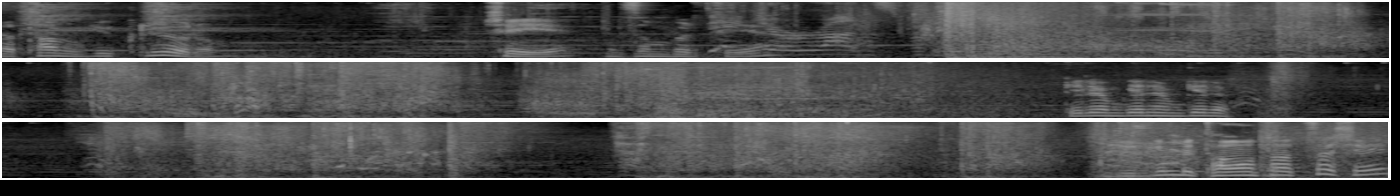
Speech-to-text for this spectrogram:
Ya tam yüklüyorum şeyi zımbırtıyı. Geliyorum geliyorum geliyorum. Düzgün bir taunt atsa şey.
